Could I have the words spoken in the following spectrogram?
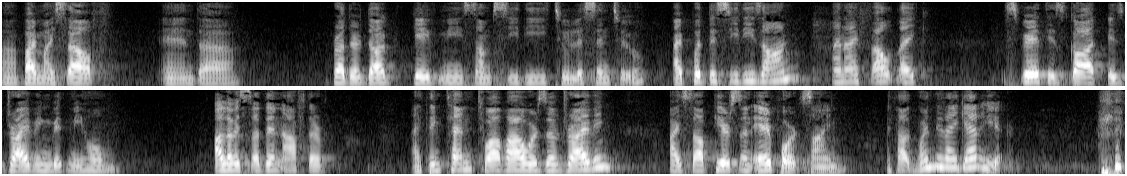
uh, by myself, and uh, Brother Doug gave me some CD to listen to. I put the CDs on, and I felt like Spirit is God is driving with me home. All of a sudden, after I think 10, 12 hours of driving, I saw Pearson Airport sign. I thought, when did I get here?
